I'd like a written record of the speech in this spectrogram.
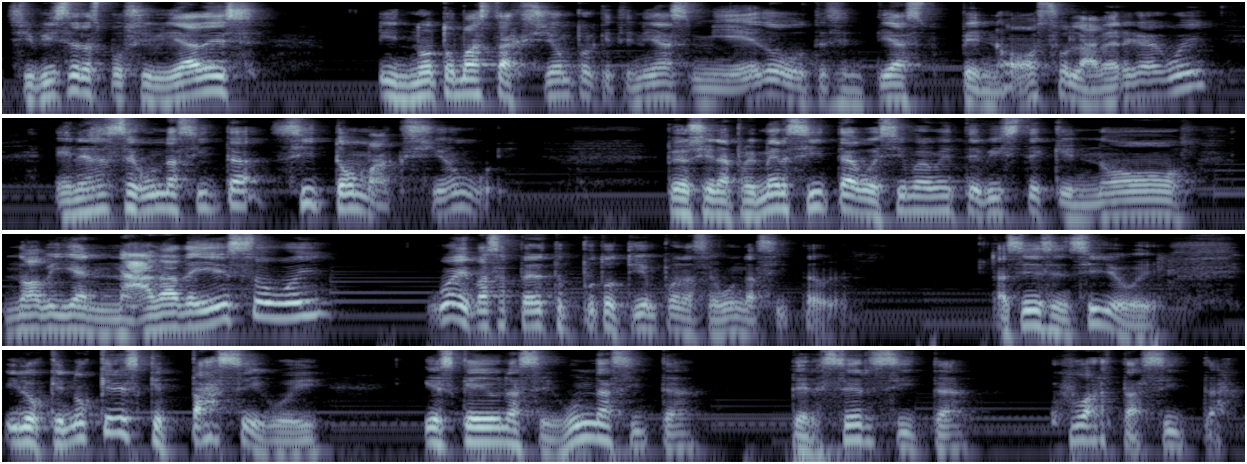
Si viste las posibilidades y no tomaste acción porque tenías miedo o te sentías penoso, la verga, güey. En esa segunda cita, sí toma acción, güey. Pero si en la primera cita, güey, simplemente viste que no, no había nada de eso, güey güey, vas a perder tu puto tiempo en la segunda cita, güey. Así de sencillo, güey. Y lo que no quieres que pase, güey, es que haya una segunda cita, tercer cita, cuarta cita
